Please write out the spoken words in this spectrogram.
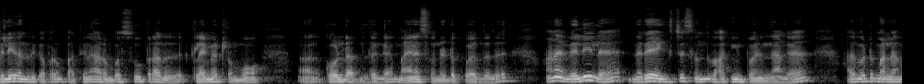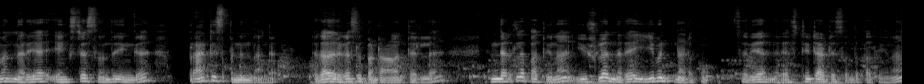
வெளியே வந்ததுக்கப்புறம் பார்த்திங்கன்னா ரொம்ப சூப்பராக இருந்தது. கிளைமேட் ரொம்ப கோல்டாக இருந்ததுங்க. மைனஸ் வந்துட்டு போயிருந்தது. ஆனால் வெளியில் நிறைய யங்ஸ்டர்ஸ் வந்து வாக்கிங் போயிருந்தாங்க. அது மட்டும் இல்லாமல் நிறைய யங்ஸ்டர்ஸ் வந்து இங்கே ப்ராக்டிஸ் பண்ணியிருந்தாங்க. ஏதாவது ரிஹர்சல் பண்ணுறாங்கன்னு தெரில இந்த இடத்துல பார்த்திங்கன்னா யூஸ்வலாக நிறைய ஈவெண்ட் நடக்கும். சரியா? நிறைய ஸ்ட்ரீட் ஆர்டிஸ்ட் வந்து பார்த்திங்கன்னா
